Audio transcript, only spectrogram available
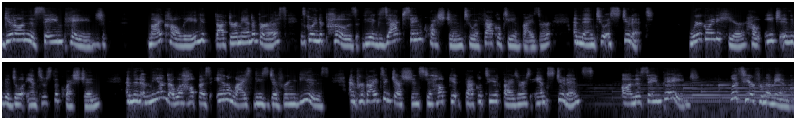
Get on the Same Page. My colleague, Dr. Amanda Burris, is going to pose the exact same question to a faculty advisor and then to a student. We're going to hear how each individual answers the question and then Amanda will help us analyze these differing views and provide suggestions to help get faculty advisors and students on the same page. Let's hear from Amanda.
